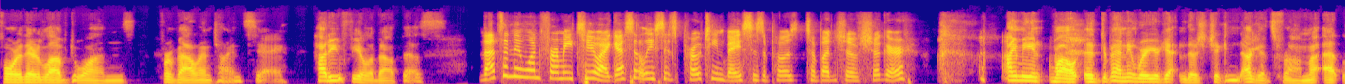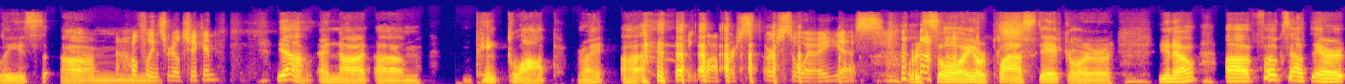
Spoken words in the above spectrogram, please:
for their loved ones for Valentine's Day. How do you feel about this? That's a new one for me too. I guess at least it's protein based as opposed to a bunch of sugar. I mean, well, depending where you're getting those chicken nuggets from, at least. Um, Hopefully, it's real chicken. Yeah, and not um, pink glop, right? Uh, Pink clop or, or soy. Yes. or soy or plastic or you know uh folks out there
